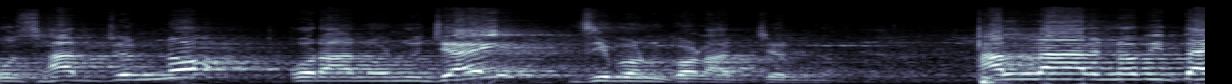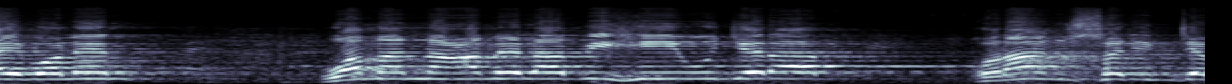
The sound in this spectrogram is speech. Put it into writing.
বোঝার জন্য, কোরআন অনুযায়ী জীবন গড়ার জন্য। আল্লাহর নবী তাই বলেন, ওয়ামান আমেলা বিহি উজেরা কোরআন শরীফ যে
